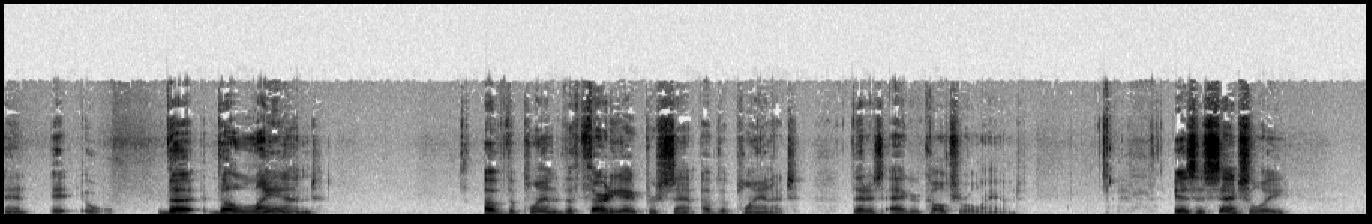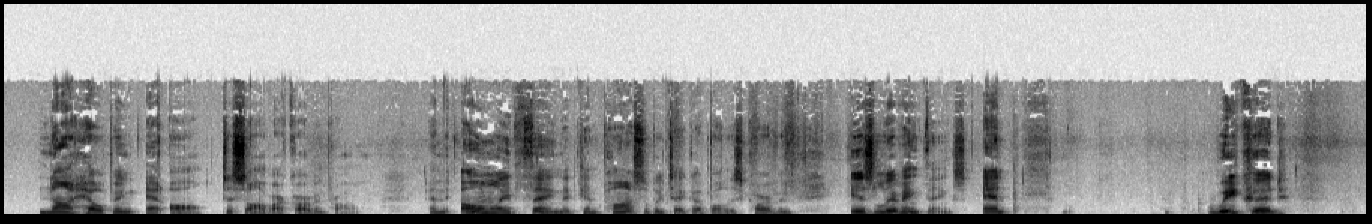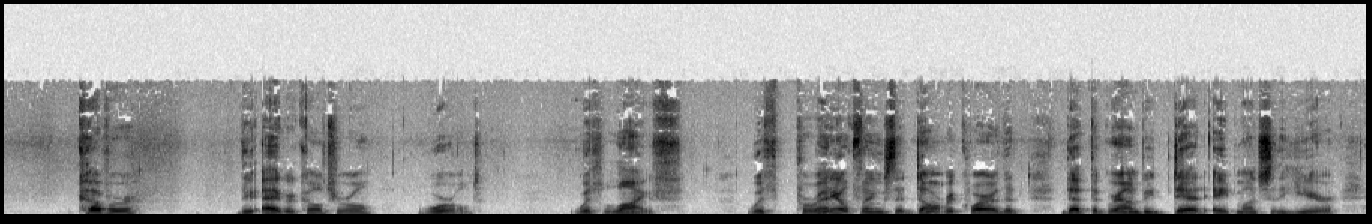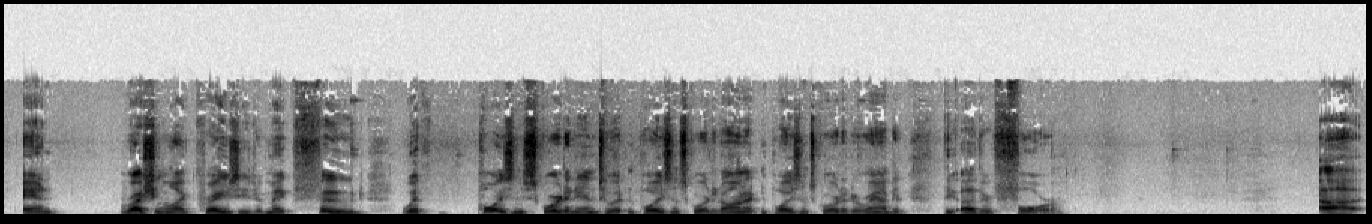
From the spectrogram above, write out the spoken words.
and it, the the land of the planet, the 38% of the planet that is agricultural land, is essentially not helping at all to solve our carbon problem. And the only thing that can possibly take up all this carbon is living things. And we could cover the agricultural world with life, with perennial things that don't require that, that the ground be dead eight months of the year and rushing like crazy to make food with poison squirted into it and poison squirted on it and poison squirted around it, the other four, uh,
